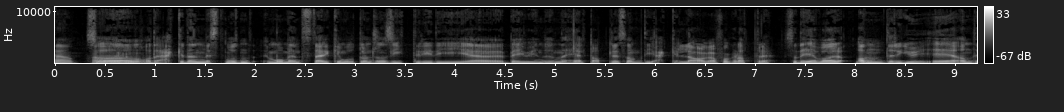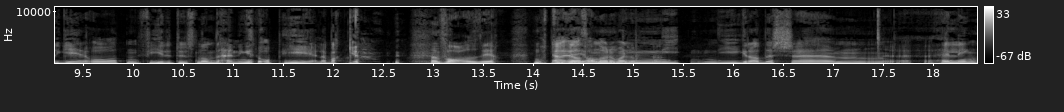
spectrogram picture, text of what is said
ja. Så, det og det er ikke den mest momentsterke motoren som sitter i de uh, Baywindowene helt opp, liksom. De er ikke laga for klatre. Så det var andre, eh, andre gir og 4000 omdreininger opp hele bakken. Var det det? Måtte Ja, ja, altså Når det var nigraders ni, ni graders eh, helling,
